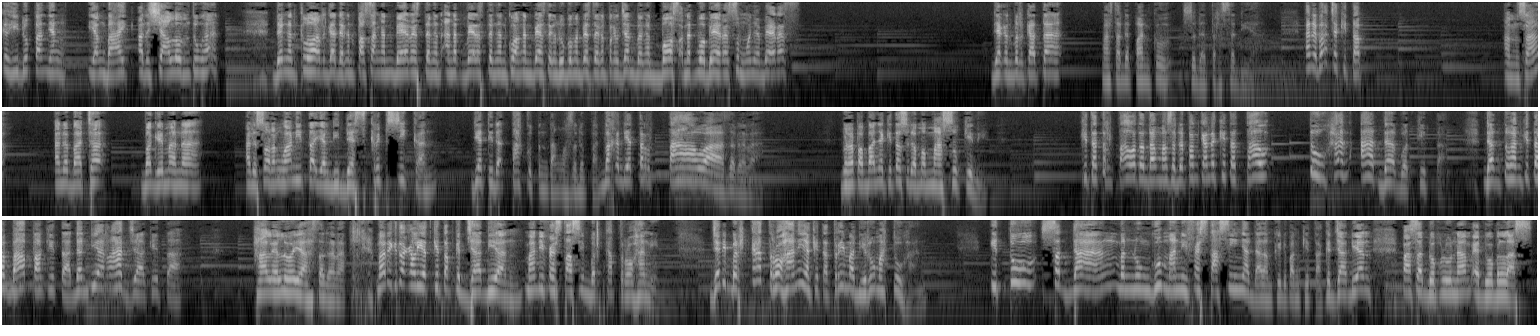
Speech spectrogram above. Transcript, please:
kehidupan yang yang baik, ada shalom Tuhan. Dengan keluarga, dengan pasangan beres, dengan anak beres, dengan keuangan beres, dengan hubungan beres, dengan pekerjaan, dengan bos, anak buah beres, semuanya beres. Dia akan berkata, masa depanku sudah tersedia. Anda baca kitab Amsa, Anda baca bagaimana ada seorang wanita yang dideskripsikan, dia tidak takut tentang masa depan. Bahkan dia tertawa, saudara. Berapa banyak kita sudah memasuki ini. Kita tertawa tentang masa depan karena kita tahu Tuhan ada buat kita. Dan Tuhan kita Bapa kita dan dia Raja kita. Haleluya saudara. Mari kita akan lihat kitab kejadian, manifestasi berkat rohani. Jadi berkat rohani yang kita terima di rumah Tuhan, itu sedang menunggu manifestasinya dalam kehidupan kita. Kejadian pasal 26 ayat 12.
